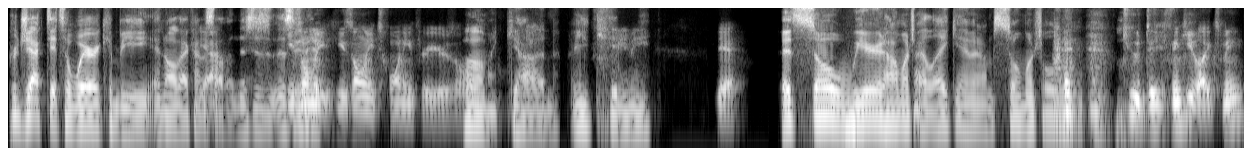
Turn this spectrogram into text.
project it to where it can be and all that kind of stuff. And this is this He's is only he's only 23 years old. oh my god, are you kidding me? Yeah. It's so weird how much I like him, and I'm so much older. Dude, do you think he likes me?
